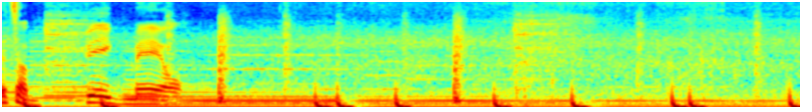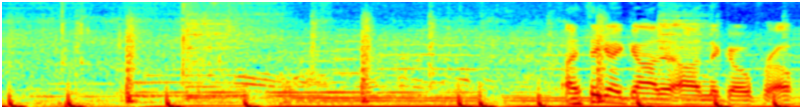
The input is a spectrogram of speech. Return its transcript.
That's a big male. I think I got it on the GoPro.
